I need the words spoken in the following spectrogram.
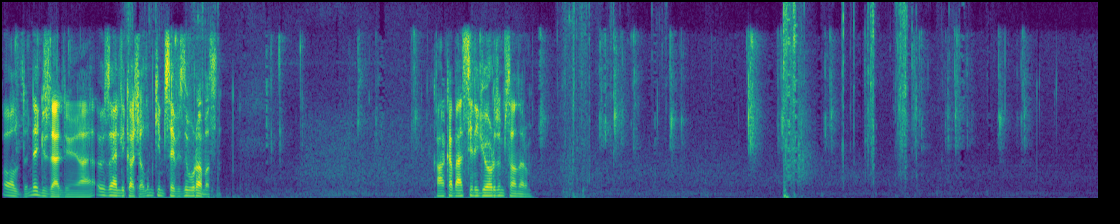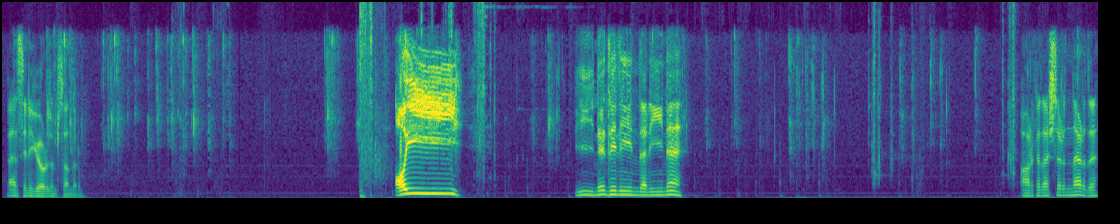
Oldu ne güzel dünya. Özellik açalım kimse bizi vuramasın. Kanka ben seni gördüm sanırım. Ben seni gördüm sanırım. Ay! İğne deliğinden iğne. Arkadaşların nerede?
